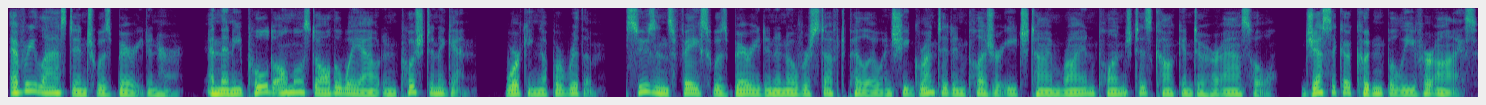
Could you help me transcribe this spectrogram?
Every last inch was buried in her, and then he pulled almost all the way out and pushed in again, working up a rhythm. Susan's face was buried in an overstuffed pillow and she grunted in pleasure each time Ryan plunged his cock into her asshole. Jessica couldn't believe her eyes.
